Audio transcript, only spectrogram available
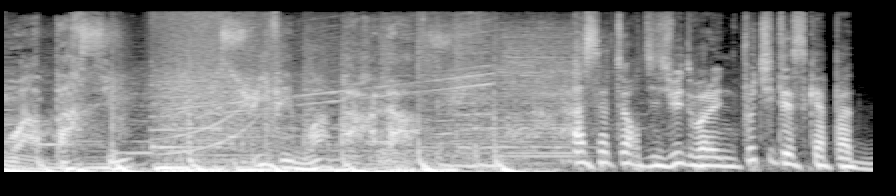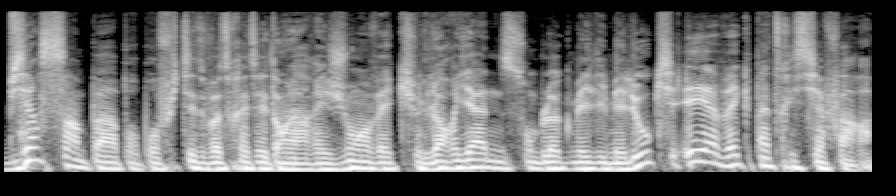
Suivez-moi par-ci, suivez-moi par-là. À 7h18, voilà une petite escapade bien sympa pour profiter de votre été dans la région avec Lauriane, son blog Méli-Mélouk, et avec Patricia Farah.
